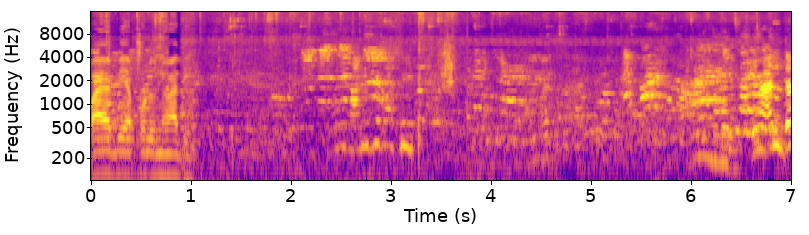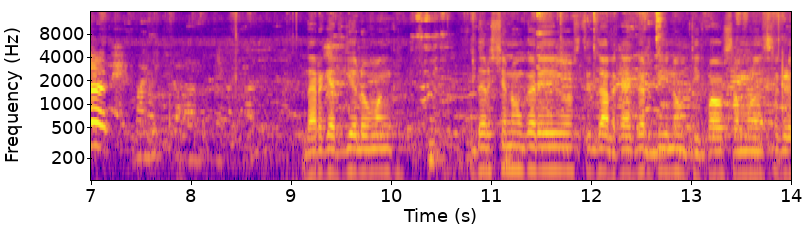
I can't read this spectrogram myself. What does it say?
पाया बिया पडून येऊ आधी. दर्ग्यात गेलो मग. दर्शन वगैरे व्यवस्थित झालं. काय गर्दी नव्हती पावसामुळे. सगळे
